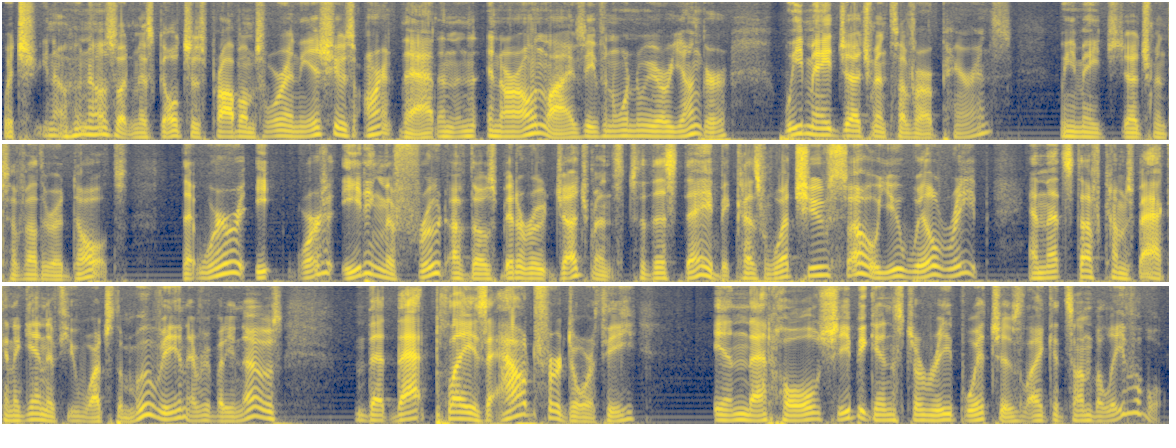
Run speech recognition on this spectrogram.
which, you know, who knows what Miss Gulch's problems were. And the issues aren't that. And in, in our own lives, even when we were younger, we made judgments of our parents, we made judgments of other adults that we're we're eating the fruit of those bitter root judgments to this day because what you sow you will reap and that stuff comes back and again if you watch the movie and everybody knows that that plays out for Dorothy in that hole, she begins to reap witches like it's unbelievable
